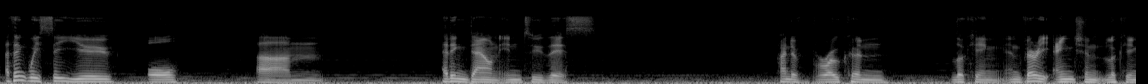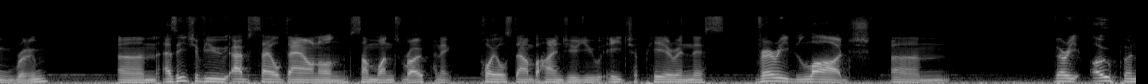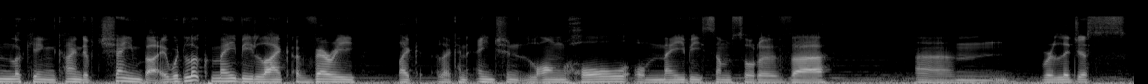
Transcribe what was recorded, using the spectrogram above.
I think we see you all um, heading down into this kind of broken looking and very ancient looking room. Um, as each of you abseil down on someone's rope and it coils down behind you, you each appear in this very large, um, very open looking kind of chamber. It would look maybe like a very like like an ancient long hall or maybe some sort of uh, um, religious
